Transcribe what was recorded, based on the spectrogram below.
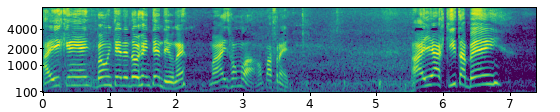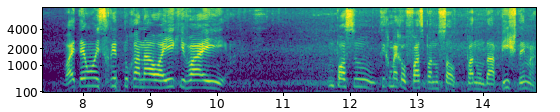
Aí quem é bom entendedor já entendeu, né? Mas vamos lá, vamos pra frente. Aí aqui também vai ter um inscrito do canal aí que vai... Não posso... Como é que eu faço pra não, sol... pra não dar pista, hein, mano?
